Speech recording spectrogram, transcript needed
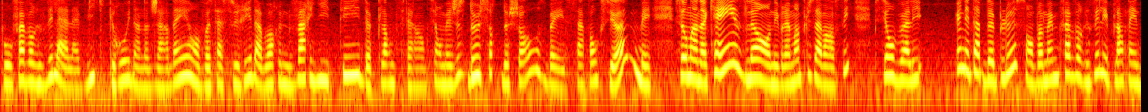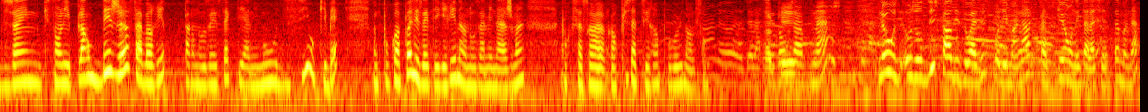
pour favoriser la, la, vie qui grouille dans notre jardin, on va s'assurer d'avoir une variété de plantes différentes. Si on met juste deux sortes de choses, ben ça fonctionne, mais si on en a 15, là, on est vraiment plus avancé. Puis si on veut aller une étape de plus, on va même favoriser les plantes indigènes, qui sont les plantes déjà favorites par nos insectes et animaux d'ici, au Québec. Donc, pourquoi pas les intégrer dans nos aménagements pour que ça soit encore plus attirant pour eux, dans le fond. De la saison de jardinage. Là, aujourd'hui, je parle des oasis pour les monarques parce qu'on est à la Fiesta Monarque.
